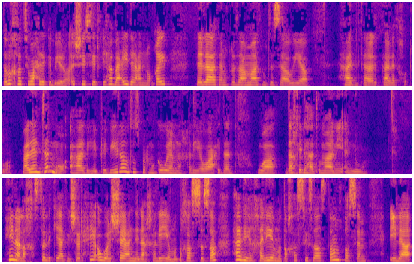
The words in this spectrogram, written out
تبقت في واحدة كبيرة إيش يصير فيها؟ بعيدا عن النقيض ثلاث انقسامات متساوية. هذه ثالث خطوة. بعدين تنمو هذه الكبيرة وتصبح مكونة من خلية واحدة وداخلها ثماني النواة. هنا لخصت لك إياه في شرحي. أول شيء عندنا خلية متخصصة. هذه الخلية المتخصصة تنقسم إلى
